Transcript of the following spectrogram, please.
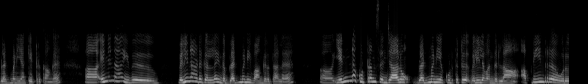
பிளட் மணியா கேட்டிருக்காங்க. என்னன்னா இது வெளிநாடுகள்ல இந்த பிளட் மணி வாங்குறதால என்ன குற்றம் செஞ்சாலும் பிளட் மணியை கொடுத்துட்டு வெளியில வந்துடலாம் அப்படின்ற ஒரு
